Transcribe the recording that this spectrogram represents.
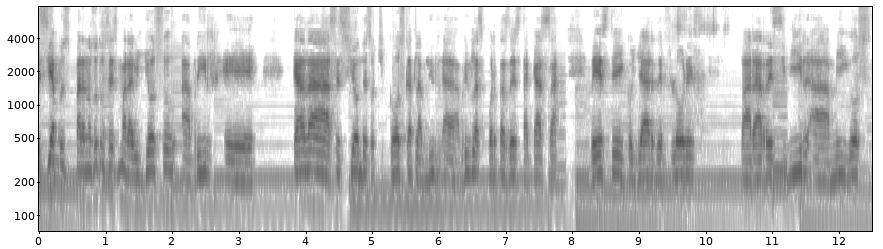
Decía, pues para nosotros es maravilloso abrir eh, cada sesión de Xochicoscatl, abrir, abrir las puertas de esta casa, de este collar de flores, para recibir a amigos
